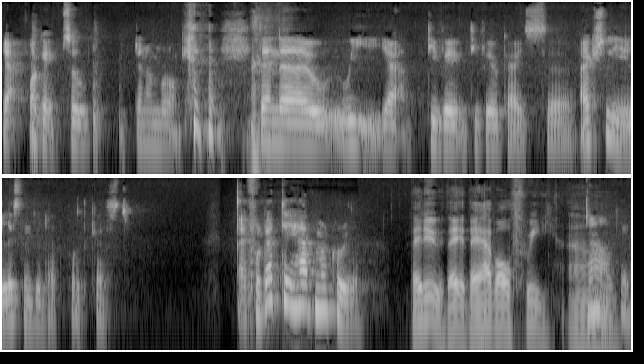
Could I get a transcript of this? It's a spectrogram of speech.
yeah, okay, so then I'm wrong. then uh, we yeah Deveo guys. Uh, actually listen to that podcast. I forgot they have Mercurial. They do. They they have all three. Um, ah, okay.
